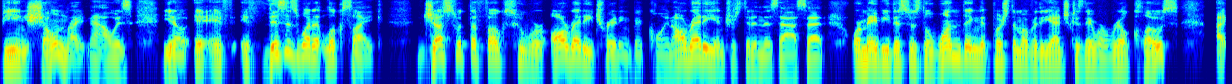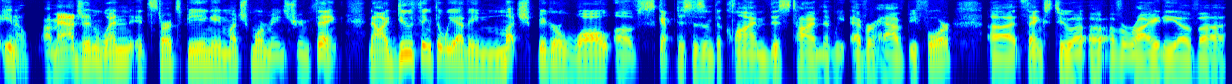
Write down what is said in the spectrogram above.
being shown right now is you know if if this is what it looks like just with the folks who were already trading Bitcoin, already interested in this asset, or maybe this was the one thing that pushed them over the edge because they were real close. Uh, you know, imagine when it starts being a much more mainstream thing. Now, I do think that we have a much bigger wall of skepticism to climb this time than we ever have before, uh, thanks to a, a variety of. Uh,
